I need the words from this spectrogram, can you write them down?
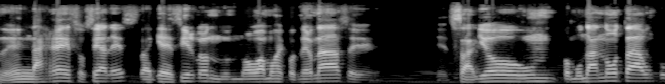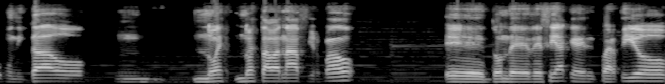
en las redes sociales, hay que decirlo, no, vamos a esconder nada, se, eh, salió un, como una nota, un comunicado, no, no estaba nada firmado, eh, donde decía que el partido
